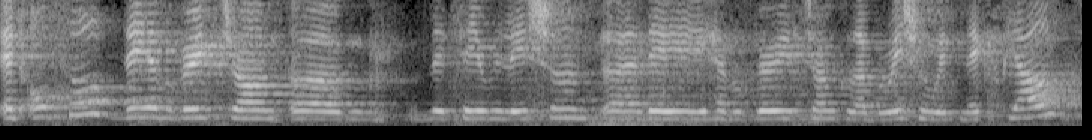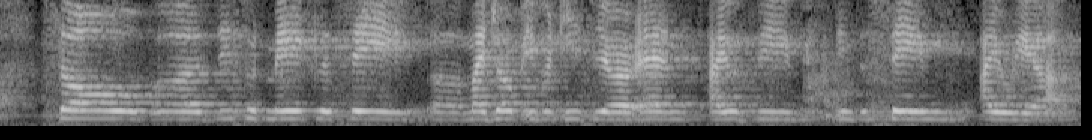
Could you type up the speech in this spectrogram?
And also, they have a very strong, um, let's say, relation. Uh, they have a very strong collaboration with Nextcloud. So uh, this would make, let's say, uh, my job even easier, and I would be in the same area.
